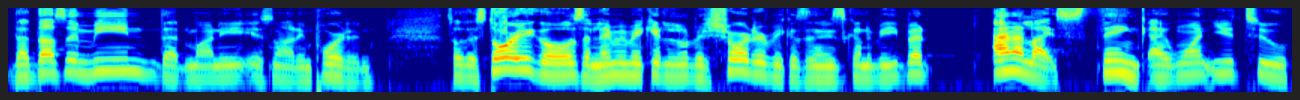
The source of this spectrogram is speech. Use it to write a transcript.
That doesn't mean that money is not important. So the story goes, and let me make it a little bit shorter because then it's going to be, but analyze, think. I want you to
